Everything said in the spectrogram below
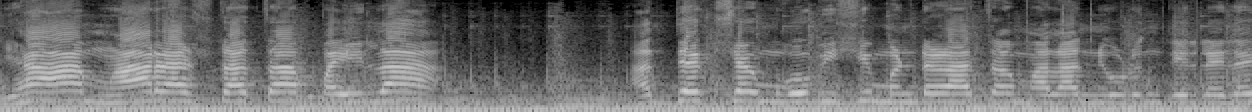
ह्या महाराष्ट्राचा पहिला अध्यक्ष ओबीसी मंडळाचा मला निवडून दिलेले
